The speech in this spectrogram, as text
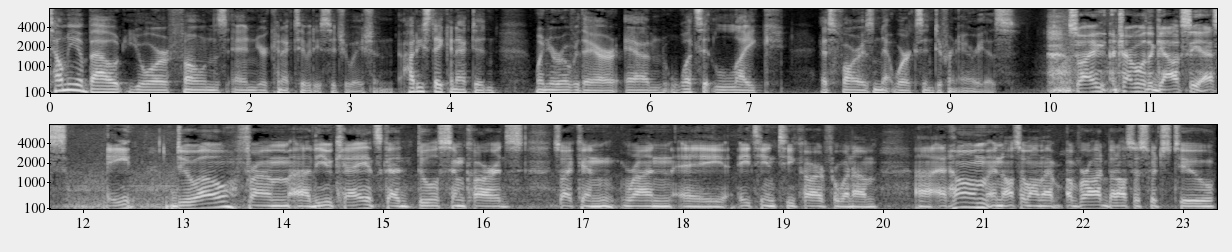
tell me about your phones and your connectivity situation. How do you stay connected when you're over there, and what's it like as far as networks in different areas? So I, travel with a Galaxy S8 Duo from uh, the UK. It's got dual SIM cards, so I can run a AT&T card for when I'm uh, at home and also while I'm abroad, but also switch to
